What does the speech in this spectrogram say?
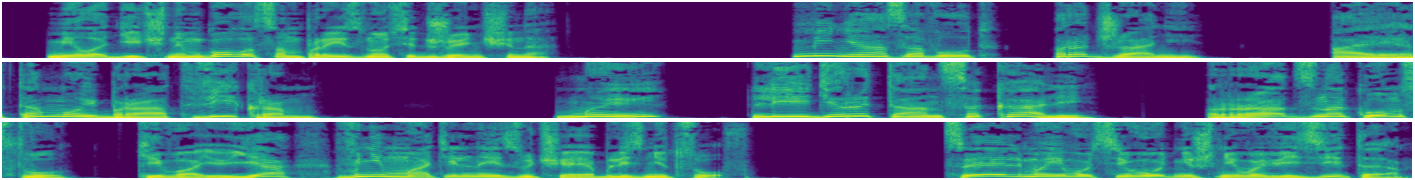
— мелодичным голосом произносит женщина. «Меня зовут Раджани, а это мой брат Викрам. Мы — лидеры танца Кали». «Рад знакомству», — киваю я, внимательно изучая близнецов. Цель моего сегодняшнего визита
